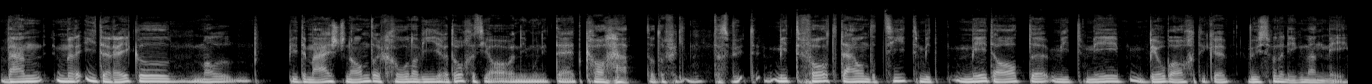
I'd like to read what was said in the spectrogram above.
wenn man in der Regel mal bei den meisten anderen Coronaviren doch ein Jahr eine Immunität gehabt. Oder das mit fortdauernder Zeit, mit mehr Daten, mit mehr Beobachtungen wissen wir dann irgendwann mehr.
